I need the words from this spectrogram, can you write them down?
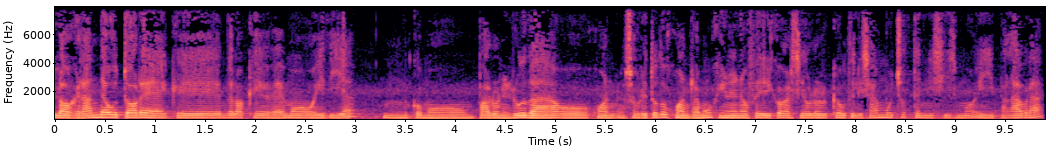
Los grandes autores que, de los que vemos hoy día, mm, como Pablo Neruda o Juan, sobre todo Juan Ramón Jimeno, Federico García Lorca, utilizaban muchos tecnicismos y palabras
